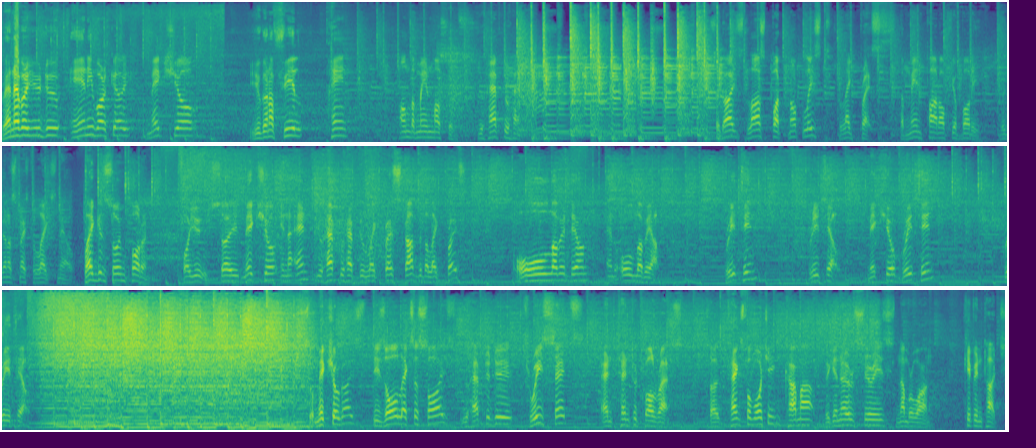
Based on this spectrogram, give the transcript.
Whenever you do any workout, make sure you're gonna feel pain on the main muscles. You have to have. So guys, last but not least, leg press, the main part of your body. We're gonna smash the legs now. Leg is so important for you. So make sure in the end, you have to have the leg press. Start with the leg press, all the way down and all the way up. Breathe in, breathe out. Make sure breathe in, breathe out. So make sure guys, these all exercise, you have to do three sets and 10 to 12 reps. So thanks for watching Kahma Beginner Series number one. Keep in touch.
